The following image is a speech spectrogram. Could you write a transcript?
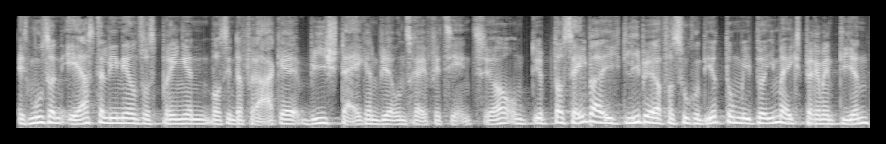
Es muss in erster Linie uns was bringen, was in der Frage, wie steigern wir unsere Effizienz. Ja? Und ich habe da selber, ich liebe ja Versuch und Irrtum, ich tue immer experimentieren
